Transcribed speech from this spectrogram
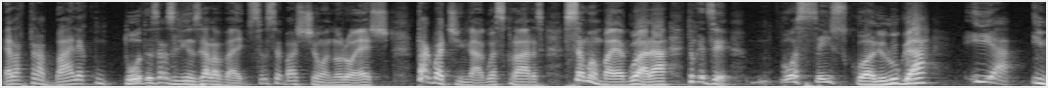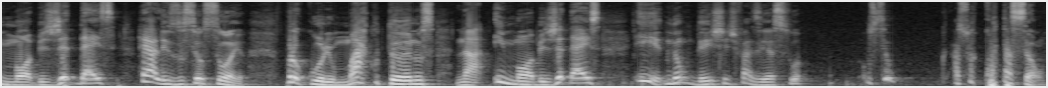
ela trabalha com todas as linhas. Ela vai de São Sebastião a Noroeste, Taguatinga, Águas Claras, Samambaia, Guará. Então quer dizer, você escolhe o lugar e a Imob G10 realiza o seu sonho. Procure o Marco Tanos na Imob G10 e não deixe de fazer a sua, o seu, a sua cotação.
